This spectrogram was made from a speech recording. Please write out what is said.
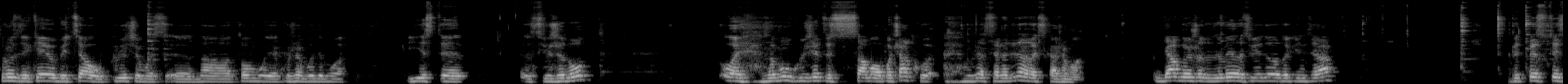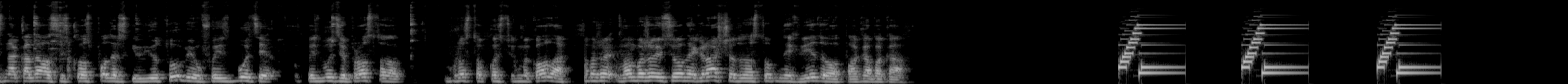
Друзі, як я й обіцяв, включимось е, на тому, як вже будемо їсти е, свіжину. Ой, забув включити з самого початку, вже середина, так скажемо. Дякую, що додивились відео до кінця. Підписуйтесь на канал сільськогосподарський в Ютубі, у Фейсбуці. У Фейсбуці просто, просто Костюк Микола. Вам бажаю всього найкращого до наступних відео. Пока-пока.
